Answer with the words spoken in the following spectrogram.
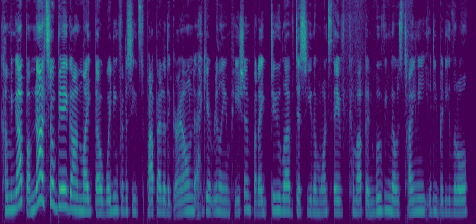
coming up. I'm not so big on like the waiting for the seeds to pop out of the ground. I get really impatient, but I do love to see them once they've come up and moving those tiny itty bitty little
